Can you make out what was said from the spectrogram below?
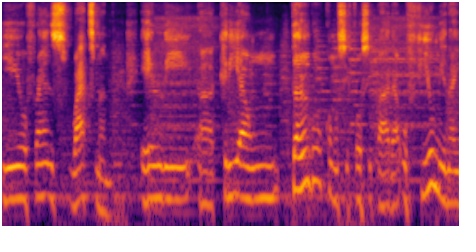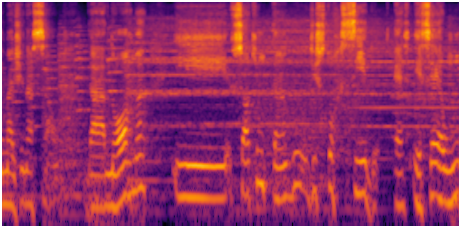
E o Franz Waxman, ele uh, cria um tango como se fosse para o filme na imaginação da Norma, e só que um tango distorcido. É, esse é um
